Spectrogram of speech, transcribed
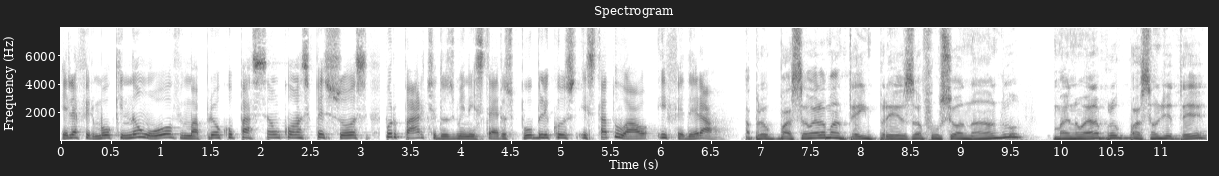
Ele afirmou que não houve uma preocupação com as pessoas por parte dos ministérios públicos estadual e federal. A preocupação era manter a empresa funcionando mas não era preocupação de ter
